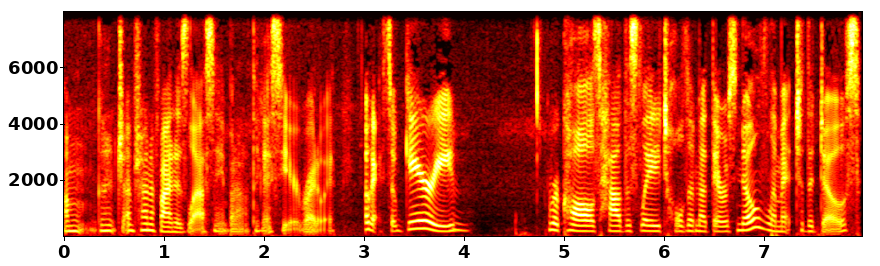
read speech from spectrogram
I'm gonna. I'm trying to find his last name, but I don't think I see it right away. Okay, so Gary hmm. recalls how this lady told him that there was no limit to the dose.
